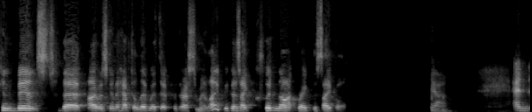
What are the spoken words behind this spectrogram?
convinced that I was going to have to live with it for the rest of my life because I could not break the cycle. Yeah. And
